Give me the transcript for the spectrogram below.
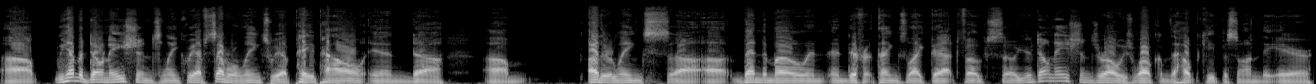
Uh, we have a donations link. We have several links. We have PayPal and, uh, um, other links, uh, uh, and, and different things like that, folks. So your donations are always welcome to help keep us on the air.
